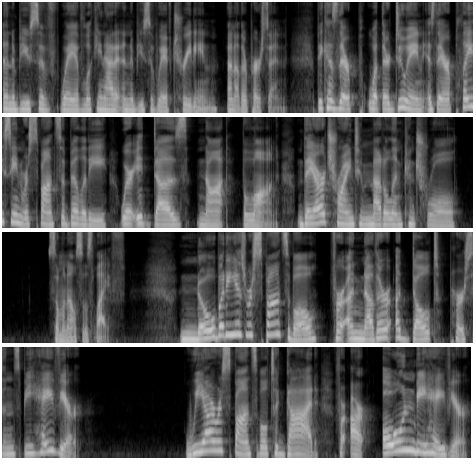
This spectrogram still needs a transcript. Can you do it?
an abusive way of looking at it, an abusive way of treating another person. Because they're what they're doing is they are placing responsibility where it does not belong. They are trying to meddle and control someone else's life. Nobody is responsible for another adult person's behavior. We are responsible to God for our own behavior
